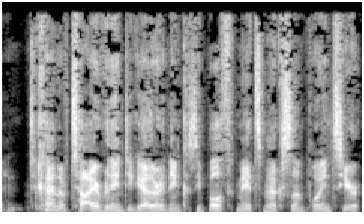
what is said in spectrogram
and to kind of tie everything together, I think because you both made some excellent points here.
